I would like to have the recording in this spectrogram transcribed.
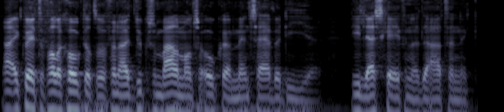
Nou, ik weet toevallig ook dat we vanuit Dukes en Balemans ook uh, mensen hebben die, uh, die lesgeven inderdaad. En ik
